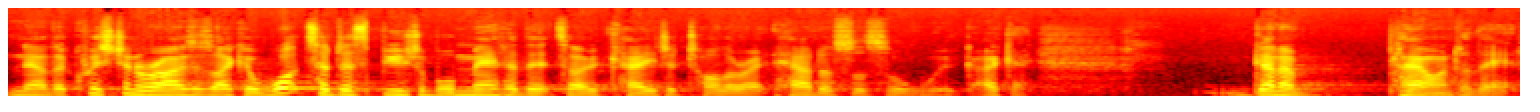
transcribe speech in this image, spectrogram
now? The question arises okay, what's a disputable matter that's okay to tolerate? How does this all work? Okay, I'm going to plow into that.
